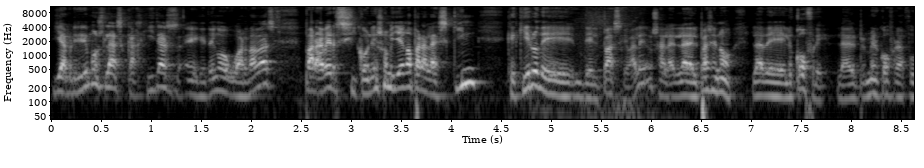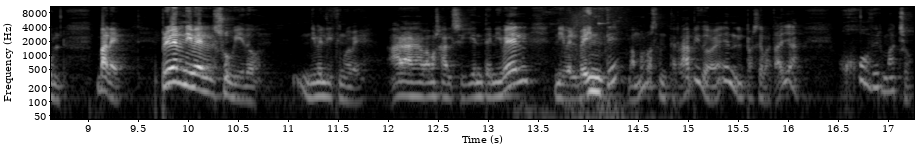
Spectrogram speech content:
y abriremos las cajitas eh, que tengo guardadas para ver si con eso me llega para la skin que quiero del pase, ¿vale? O sea, la, del pase no, la del cofre, la del primer cofre azul. Vale, primer nivel subido. Nivel 19. Ahora vamos al siguiente nivel, nivel 20. Vamos bastante rápido, ¿eh? En el pase de batalla. Joder, macho.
